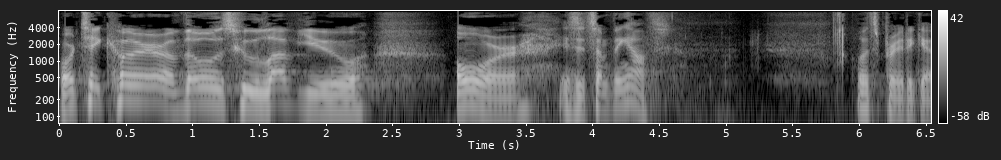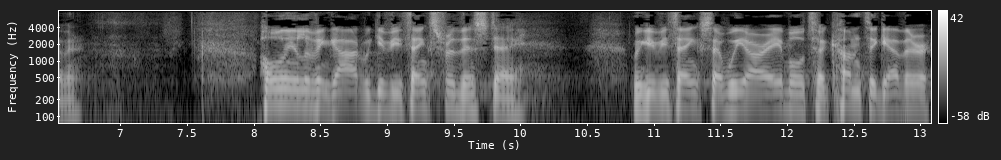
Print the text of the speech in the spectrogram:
Or take care of those who love you? Or is it something else? Let's pray together. Holy and living God, we give you thanks for this day. We give you thanks that we are able to come together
